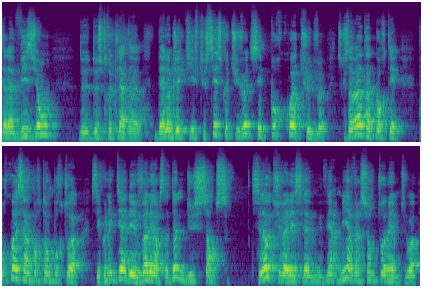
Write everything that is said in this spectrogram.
as la vision de, ce truc-là, tu as, l'objectif, tu sais ce que tu veux, tu sais pourquoi tu le veux, ce que ça va t'apporter, pourquoi c'est important pour toi? C'est connecté à des valeurs, ça donne du sens. C'est là où tu vas aller, c'est la meilleure version de toi-même, tu vois.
